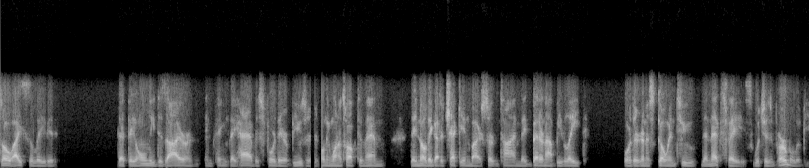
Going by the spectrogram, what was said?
so isolated that they only desire and, things they have is for their abuser. They only want to talk to them. They know they got to check in by a certain time. They better not be late, or they're going to go into the next phase, which is verbal abuse,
